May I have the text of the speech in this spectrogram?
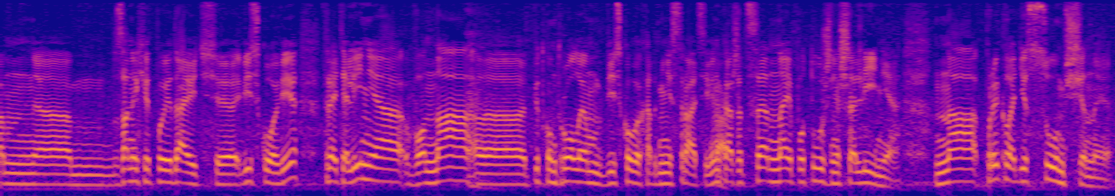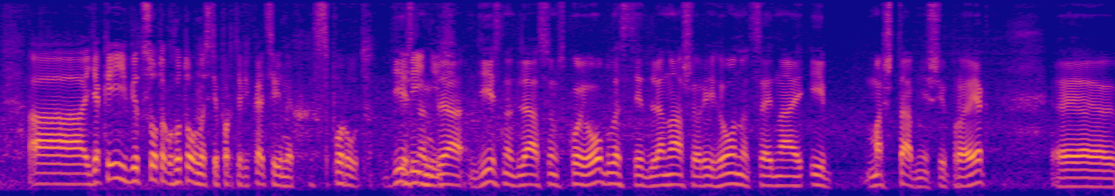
ем, ем, за них відповідають е, військові. Третя лінія вона е, під контролем військових адміністрацій. Він Так. каже, це найпотужніша лінія. На прикладі Сумщини, е, який відсоток готовності фортифікаційних споруд Дійсно ліній? для дійсно для Сумської області, для нашого регіону це наймасштабніший проєкт. Е,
